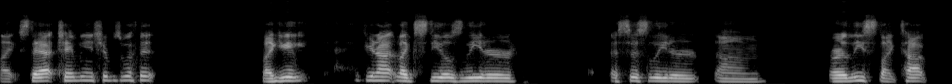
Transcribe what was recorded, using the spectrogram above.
like stat championships with it. Like you, if you're not like steals leader, assist leader, um, or at least like top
